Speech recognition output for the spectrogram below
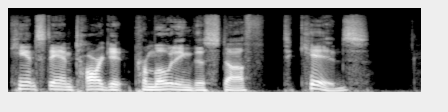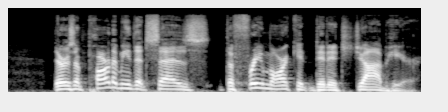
can't stand Target promoting this stuff to kids, there's a part of me that says the free market did its job here.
